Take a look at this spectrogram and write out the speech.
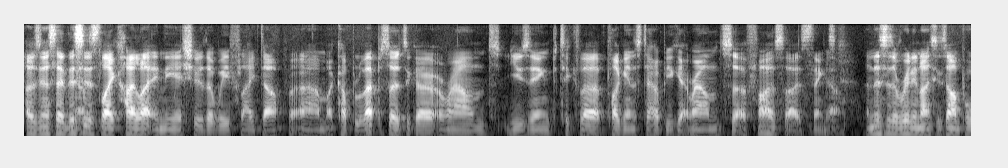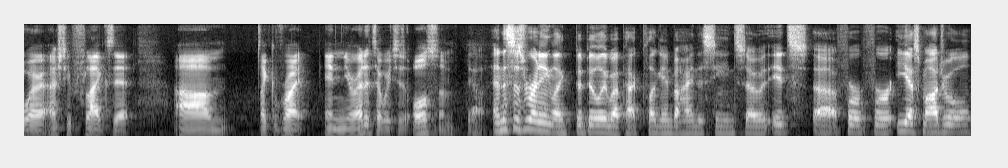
I was going to say, this is like highlighting the issue that we flagged up um, a couple of episodes ago around using particular plugins to help you get around sort of file size things. Yeah. And this is a really nice example where it actually flags it um, like right in your editor, which is awesome. Yeah, and this is running like the Babili Webpack plugin behind the scenes, so it's uh, for for ES module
